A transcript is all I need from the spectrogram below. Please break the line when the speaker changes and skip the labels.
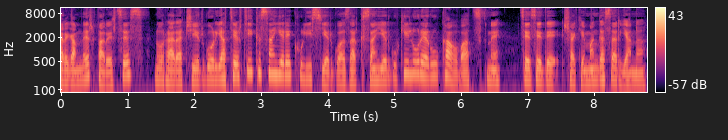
Փարեգամներ Փարելցես Նոր հարաճ Երգորիա 23 հուլիս 2022-ի լուրերու քաղվածքն է ՑՍԴ Շակե Մանգասարյանը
